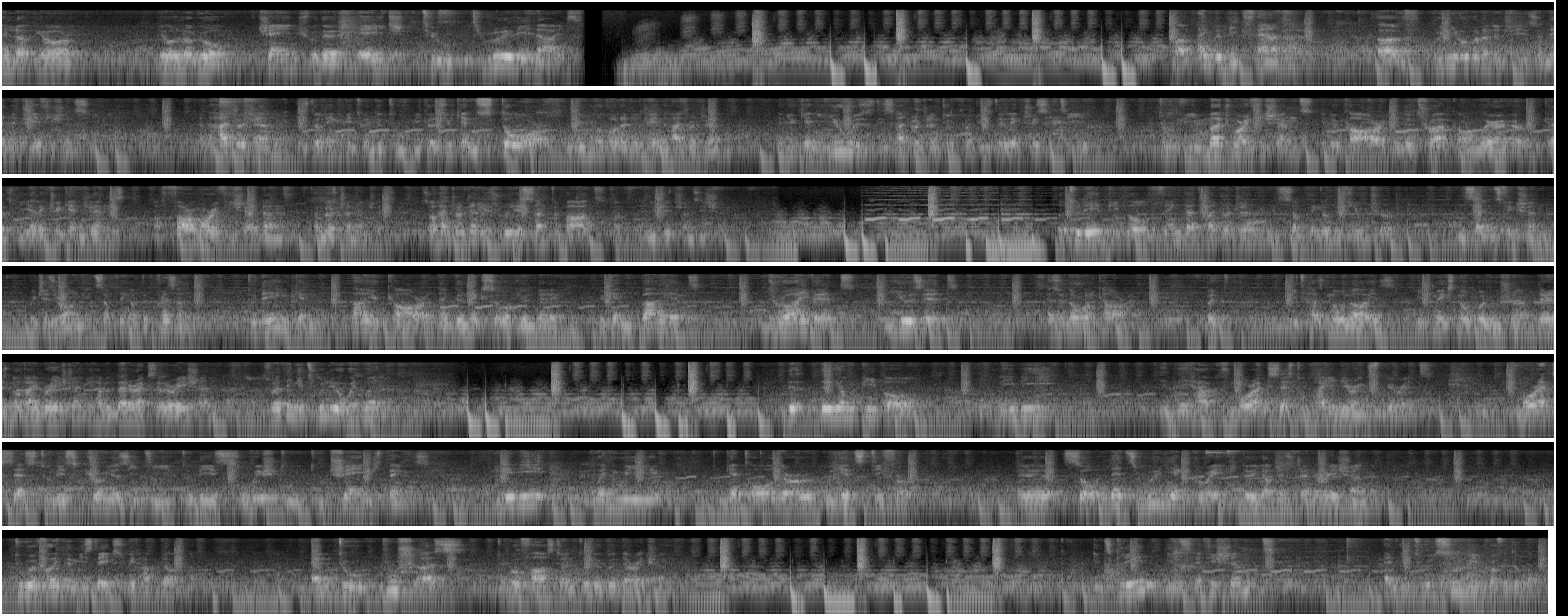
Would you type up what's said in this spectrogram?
I love your, your logo change with the H2. It's really nice. Well, I'm a big fan of renewable energies and energy efficiency. And hydrogen is the link between the two because you can store renewable energy in hydrogen and you can use this hydrogen to produce the electricity to be much more efficient in the car, in the truck or wherever because the electric engines are far more efficient than combustion engines. So hydrogen is really a central part of energy transition. Today people think that hydrogen is something of the future in science fiction, which is wrong. It's something of the present. Today you can buy a car like the Nexo of Hyundai. You can buy it, drive it, use it as a normal car. But it has no noise, it makes no pollution, there is no vibration, you have a better acceleration. So I think it's really a win-win. The, the young people, maybe they have more access to pioneering spirit, more access to this curiosity, to this wish to, to change things. Maybe when we get older, we get stiffer. Uh, so let's really encourage the youngest generation to avoid the mistakes we have done and to push us to go faster into the good direction. It's clean, it's efficient, and it will soon be profitable.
